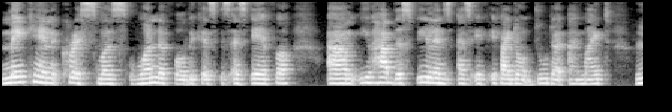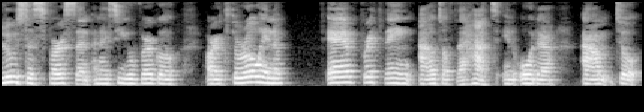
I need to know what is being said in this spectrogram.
making Christmas wonderful because it's as if uh, um, you have this feelings as if if I don't do that, I might lose this person. And I see you, Virgo, are throwing everything out of the hat in order um, to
